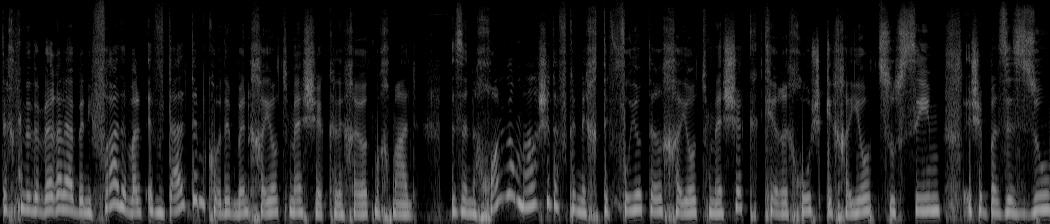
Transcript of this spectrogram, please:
תכף נדבר עליה בנפרד, אבל הבדלתם קודם בין חיות משק לחיות מחמד. זה נכון לומר שדווקא נחטפו יותר חיות משק כרכוש, כחיות, סוסים שבזזו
